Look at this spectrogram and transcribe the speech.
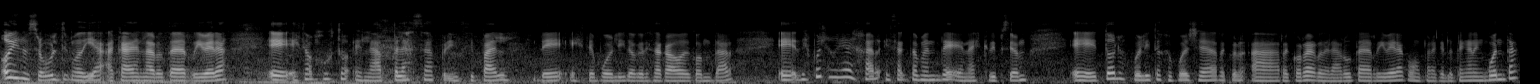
Hoy es nuestro último día acá en la ruta de Ribera. Eh, estamos justo en la plaza principal de este pueblito que les acabo de contar. Eh, después les voy a dejar exactamente en la descripción eh, todos los pueblitos que pueden llegar a, a recorrer de la ruta de Ribera como para que lo tengan en cuenta.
